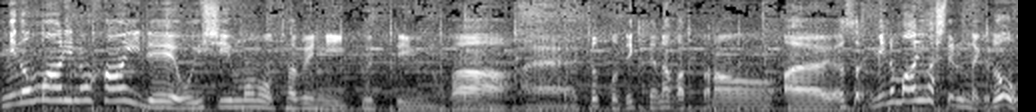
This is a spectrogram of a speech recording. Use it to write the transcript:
身の回りの範囲で美味しいものを食べに行くっていうのが、えーちょっとできてなかったな。あ身の回りはしてるんだけど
